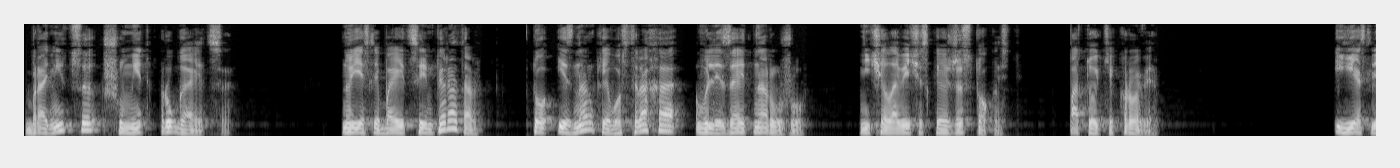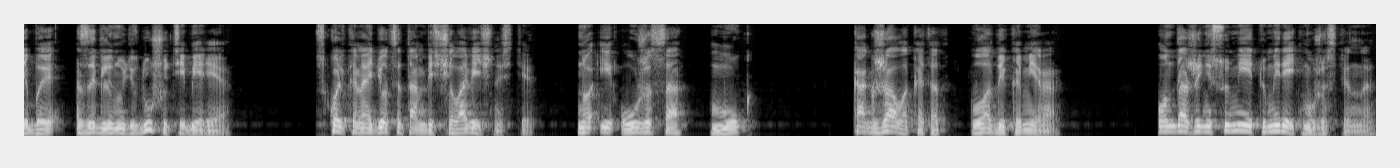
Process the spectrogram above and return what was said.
бронится, шумит, ругается. Но если боится император, то изнанка его страха вылезает наружу, нечеловеческая жестокость, потоки крови. И если бы заглянуть в душу Тиберия, сколько найдется там бесчеловечности, но и ужаса, мук. Как жалок этот владыка мира – он даже не сумеет умереть мужественно.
